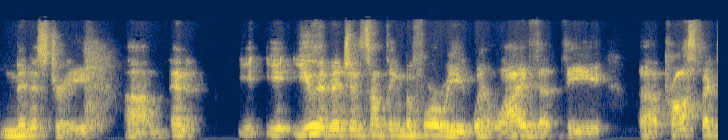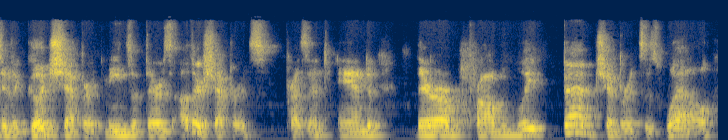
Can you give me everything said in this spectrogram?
ministry. Um, and you had mentioned something before we went live that the uh, prospect of a good shepherd means that there's other shepherds present and there are probably bad shepherds as well.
